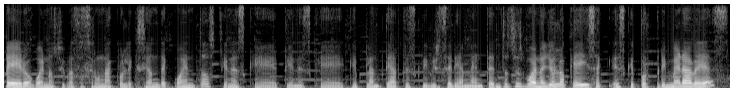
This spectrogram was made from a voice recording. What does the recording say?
pero bueno, si vas a hacer una colección de cuentos, tienes que, tienes que, plantearte escribir seriamente. Entonces, bueno, yo lo que hice es que por primera vez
